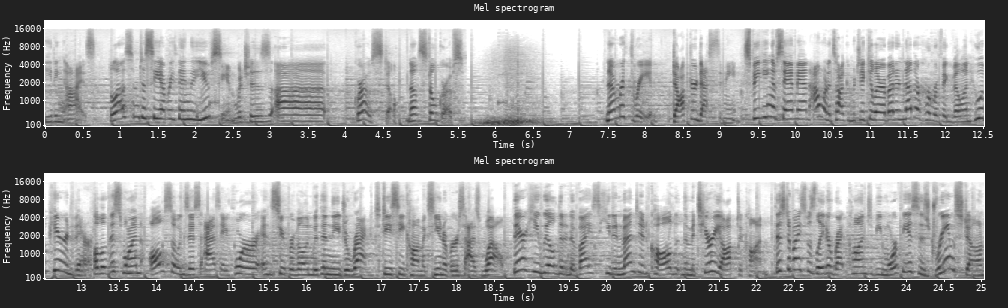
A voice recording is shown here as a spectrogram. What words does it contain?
eating eyes. It allows him to see everything that you've seen, which is, uh, gross still. No, still gross. Number 3. Dr. Destiny. Speaking of Sandman, I want to talk in particular about another horrific villain who appeared there, although this one also exists as a horror and supervillain within the direct DC Comics universe as well. There he wielded a device he'd invented called the Materiopticon. This device was later retconned to be Morpheus's Dreamstone,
